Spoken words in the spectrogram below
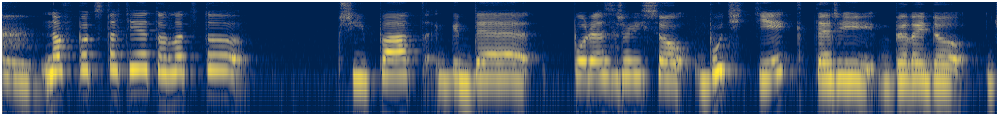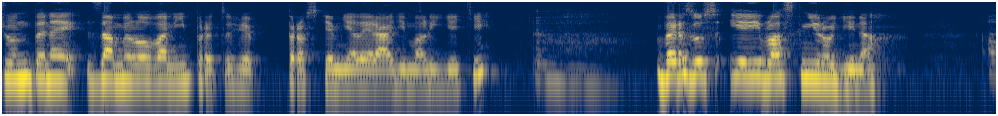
No v podstatě je tohleto případ, kde podezřelí jsou buď ti, kteří byli do John Benny zamilovaní, protože prostě měli rádi malí děti, versus její vlastní rodina. A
